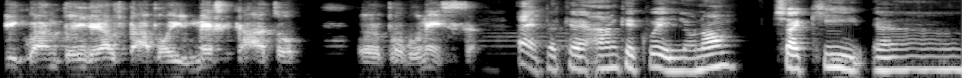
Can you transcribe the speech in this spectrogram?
di quanto in realtà poi il mercato eh, proponesse. Eh, perché anche quello, no? C'è chi eh,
